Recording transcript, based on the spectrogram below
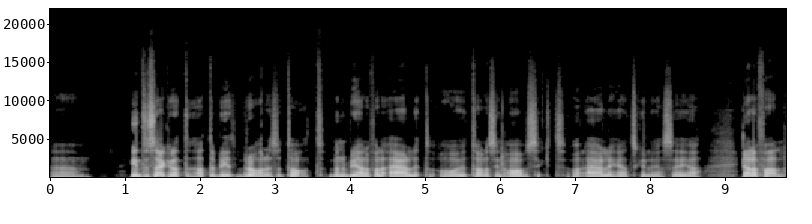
Um, inte säkert att, att det blir ett bra resultat. Men det blir i alla fall ärligt att uttala sin avsikt. Och ärlighet skulle jag säga. I alla fall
